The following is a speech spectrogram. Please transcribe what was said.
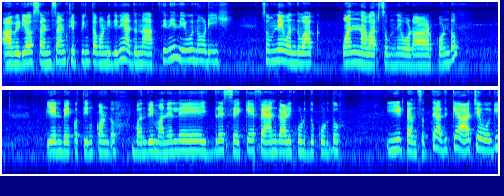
ಆ ವಿಡಿಯೋ ಸಣ್ಣ ಸಣ್ಣ ಕ್ಲಿಪ್ಪಿಂಗ್ ತೊಗೊಂಡಿದ್ದೀನಿ. ಅದನ್ನು ಹಾಕ್ತೀನಿ. ನೀವು ನೋಡಿ. ಸುಮ್ಮನೆ ಒಂದು ವಾಕ್, ಒನ್ ಅವರ್ ಸುಮ್ಮನೆ ಓಡಾಡಿಕೊಂಡು ಏನು ಬೇಕೋ ತಿನ್ಕೊಂಡು ಬಂದ್ವಿ. ಮನೆಯಲ್ಲೇ ಇದ್ದರೆ ಸೆಕೆ, ಫ್ಯಾನ್ ಗಾಳಿ ಕುಡ್ದು ಕುಡ್ದು ಈಟ್ ಅನಿಸುತ್ತೆ. ಅದಕ್ಕೆ ಆಚೆ ಹೋಗಿ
